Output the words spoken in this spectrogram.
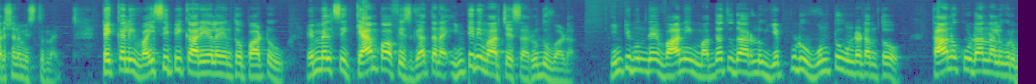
దర్శనమిస్తున్నాయి. టెక్కలి వైసీపీ కార్యాలయంతో పాటు ఎమ్మెల్సీ క్యాంప్ ఆఫీస్గా తన ఇంటిని మార్చేశారు దువ్వాడ. ఇంటి ముందే వాణి మద్దతుదారులు ఎప్పుడూ ఉంటూ ఉండటంతో తాను కూడా నలుగురు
